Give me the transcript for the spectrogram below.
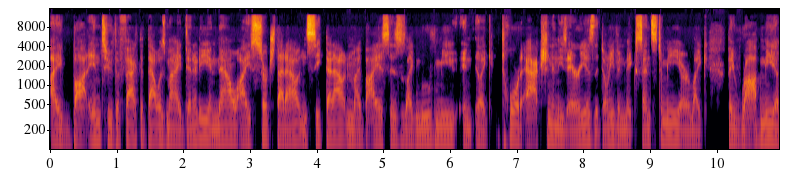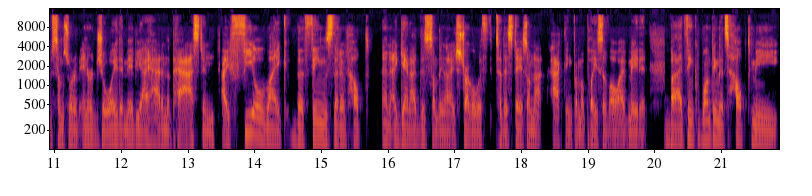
I bought into the fact that that was my identity, and now I search that out and seek that out, and my biases like move me in like toward action in these areas that don't even make sense to me, or like they rob me of some sort of inner joy that maybe I had in the past, and I feel like the things that have helped. And again, I, this is something that I struggle with to this day, so I'm not acting from a place of oh I've made it, but I think one thing that's helped me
